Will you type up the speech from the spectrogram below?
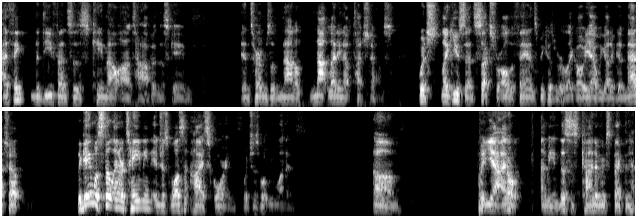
I think the defenses came out on top in this game in terms of not not letting up touchdowns, which, like you said, sucks for all the fans because we were like, oh yeah, we got a good matchup. The game was still entertaining. It just wasn't high scoring, which is what we wanted. Um, but yeah, I don't. I mean, this is kind of expected.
